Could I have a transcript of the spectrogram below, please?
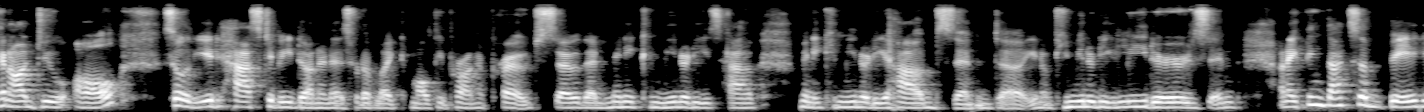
cannot do all. So it has to be done in a sort of like multi-pronged approach so that many communities have many community hubs and, uh, you know, community leaders. And, and I think that's a big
